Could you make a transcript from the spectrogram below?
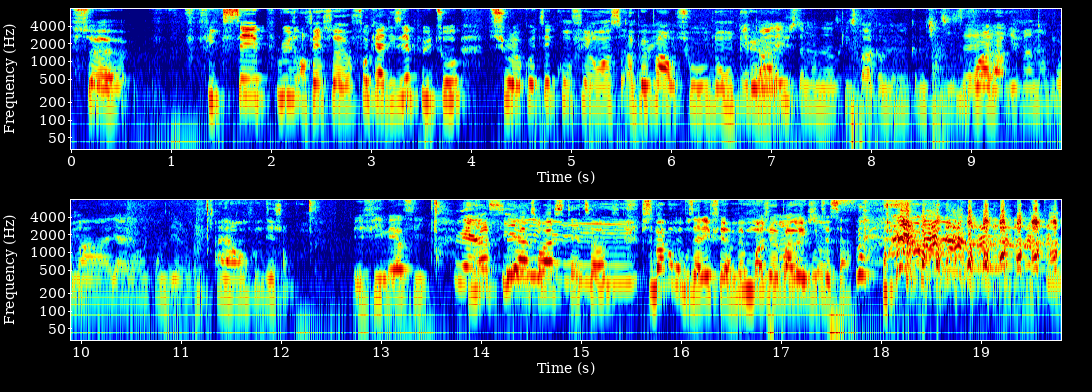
se fixer plus, enfin se focaliser plutôt sur le côté conférence un peu Oui. partout. Donc, Et euh, parler justement de notre histoire, comme, comme tu disais. Voilà. Et vraiment pouvoir aller à la rencontre des gens. à la rencontre des gens. Les filles, merci. Merci, à toi, c'était top. Je sais pas comment vous allez faire, même moi je vais pas réécouter chance. ça.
